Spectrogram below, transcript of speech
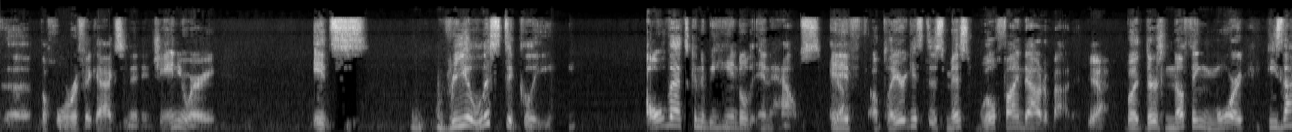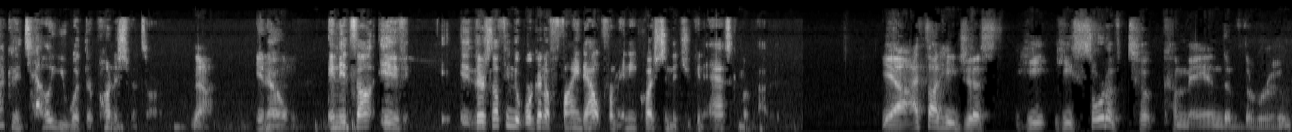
the the horrific accident in January. It's realistically all that's going to be handled in house. And Yeah. if a player gets dismissed, we'll find out about it. Yeah. But there's nothing more. He's not going to tell you what their punishments are. No. You know, and it's not if, if there's nothing that we're going to find out from any question that you can ask him about it. Yeah, I thought he just he he sort of took command of the room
